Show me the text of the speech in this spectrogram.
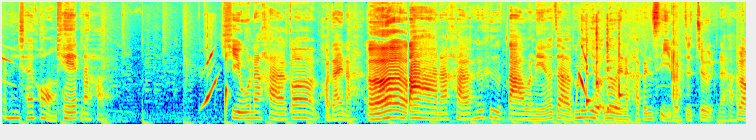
อันนี้ใช้ของเคสนะคะ คิ้วนะคะ ก็พอได้นะ เออ ตานะคะ ก็คือตาวันนี้ก็จะไม่เยอะเลยนะคะ เป็นสีแบบจืดๆนะคะ เรา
